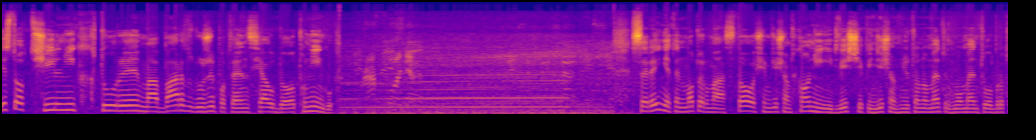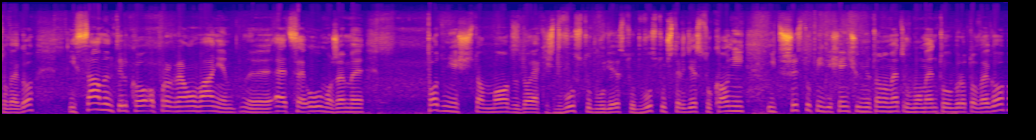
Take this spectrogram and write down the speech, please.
Jest to silnik, który ma bardzo duży potencjał do tuningu. Seryjnie ten motor ma 180 koni i 250 Nm momentu obrotowego i samym tylko oprogramowaniem y, ECU możemy podnieść tą moc do jakichś 220-240 koni i 350 Nm momentu obrotowego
